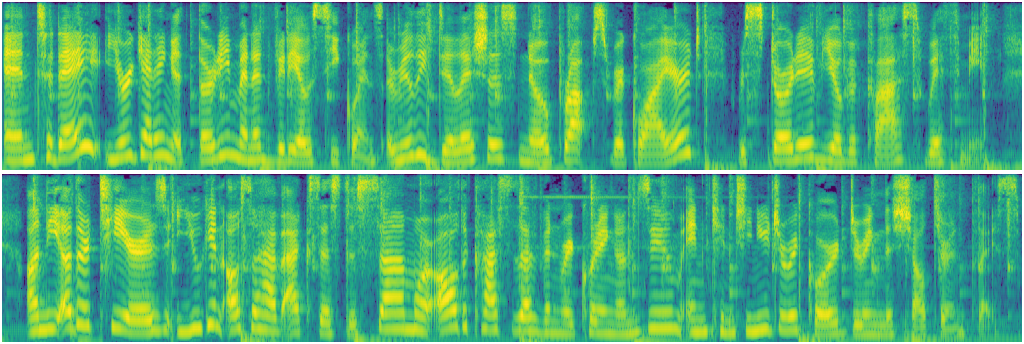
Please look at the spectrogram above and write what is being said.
And today, you're getting a 30 minute video sequence, a really delicious, no props required restorative yoga class with me. On the other tiers, you can also have access to some or all the classes I've been recording on Zoom and continue to record during the shelter in place.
